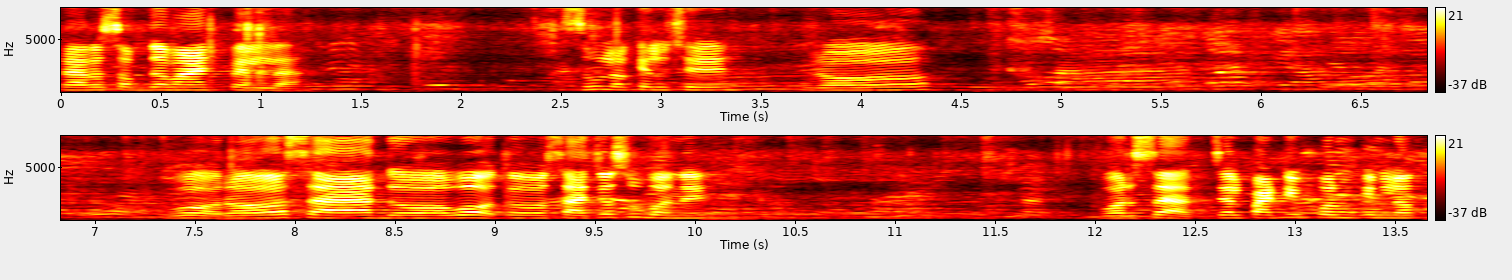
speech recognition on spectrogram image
તારો શબ્દ વાંચ પહેલા. શું લખેલું છે? ર વ ર સા વ તો સાચો શું બને? વરસાદ. ચાલ પાટી ઉપર મૂકીને લખ.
